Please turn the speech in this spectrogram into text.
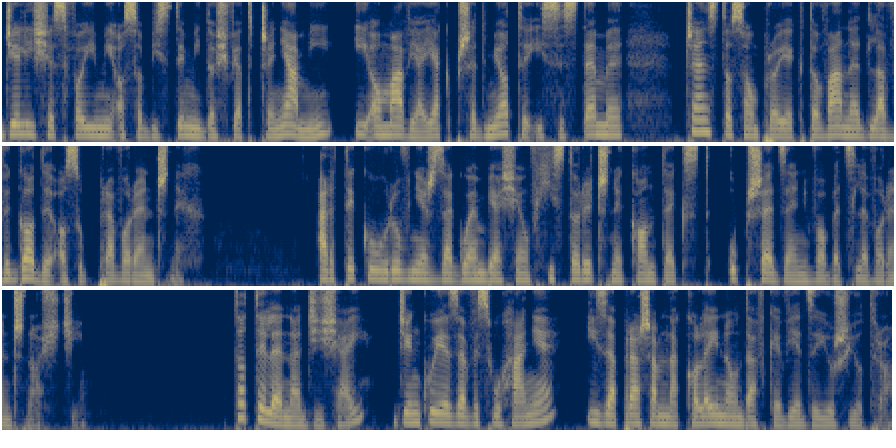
dzieli się swoimi osobistymi doświadczeniami i omawia, jak przedmioty i systemy często są projektowane dla wygody osób praworęcznych. Artykuł również zagłębia się w historyczny kontekst uprzedzeń wobec leworęczności. To tyle na dzisiaj. Dziękuję za wysłuchanie i zapraszam na kolejną dawkę wiedzy już jutro.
